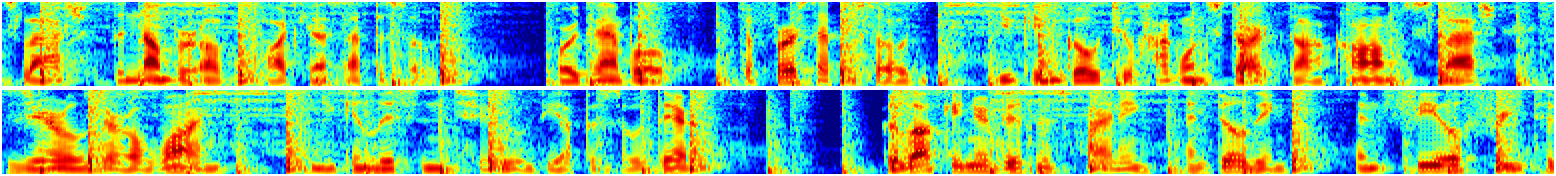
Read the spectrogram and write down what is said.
slash the number of the podcast episode. For example, the first episode, you can go to hagwonstart.com slash 001 and you can listen to the episode there. Good luck in your business planning and building, and feel free to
